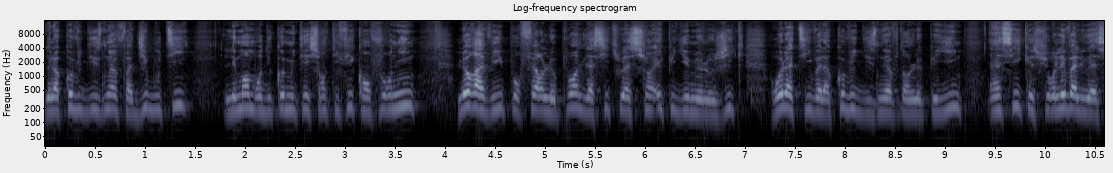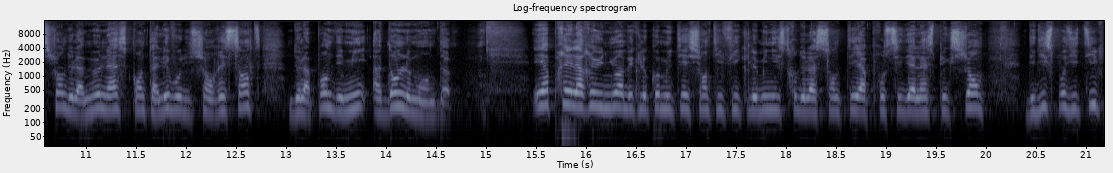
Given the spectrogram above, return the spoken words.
de la Covid-19 à Djibouti. Les membres du comité scientifique ont fourni leur avis pour faire le point de la situation épidémiologique relative à la Covid-19 dans le pays, ainsi que sur l'évaluation de la menace quant à l'évolution récente de la pandémie dans le monde. Et après la réunion avec le comité scientifique, le ministre de la Santé a procédé à l'inspection des dispositifs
